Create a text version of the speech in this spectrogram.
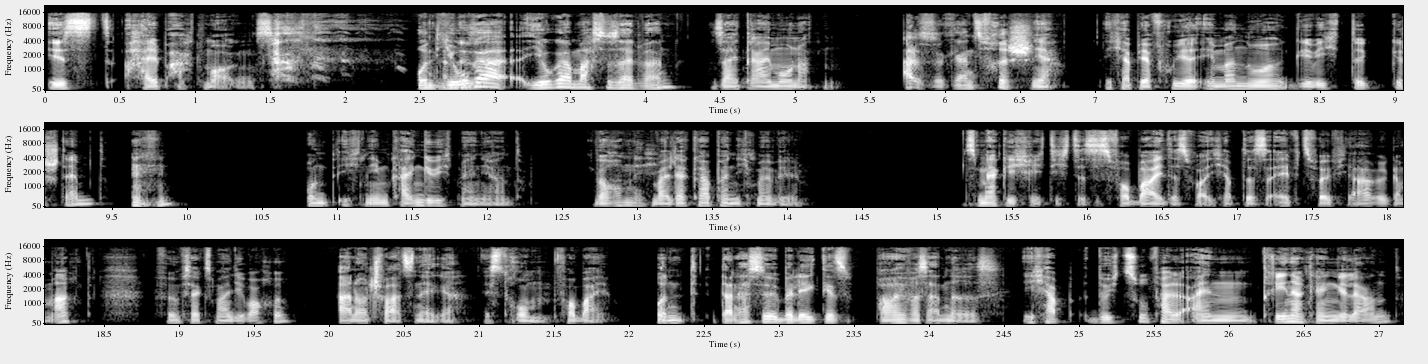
ist halb acht morgens. Und Yoga, Yoga machst du seit wann? Seit drei Monaten. Also ganz frisch. Ja. Ich habe ja früher immer nur Gewichte gestemmt Mhm. und ich nehme kein Gewicht mehr in die Hand, Warum nicht? weil der Körper nicht mehr will. Das merke ich richtig, das ist vorbei. Das war, ich habe das elf, zwölf Jahre gemacht, fünf, sechs Mal die Woche. Arnold Schwarzenegger. Ist rum, vorbei. Und dann hast du überlegt, jetzt brauche ich was anderes. Ich habe durch Zufall einen Trainer kennengelernt,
